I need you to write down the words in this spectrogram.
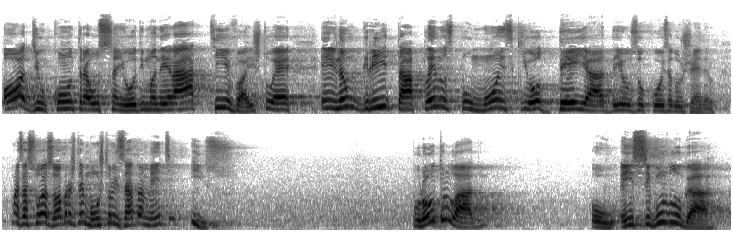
ódio contra o Senhor de maneira ativa, isto é, ele não grita a plenos pulmões que odeia a Deus ou coisa do gênero, mas as suas obras demonstram exatamente isso. Por outro lado, ou em segundo lugar,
